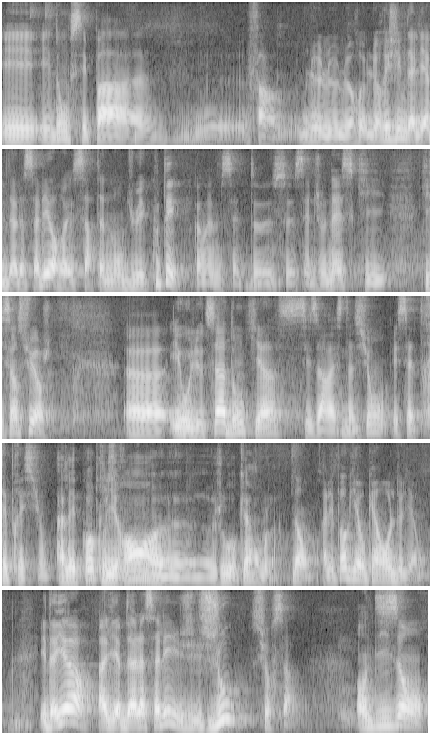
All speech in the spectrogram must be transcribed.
Et, donc, c'est pas. Euh, enfin, le, le, régime d'Ali Abdallah Saleh aurait certainement dû écouter quand même cette, euh, cette jeunesse qui, qui s'insurge. Euh, et au lieu de ça, donc, il y a ces arrestations et cette répression. À l'époque, l'Iran ne joue aucun rôle. Non, à l'époque, il n'y a aucun rôle de l'Iran. Et d'ailleurs, Ali Abdallah Saleh joue sur ça, en disant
